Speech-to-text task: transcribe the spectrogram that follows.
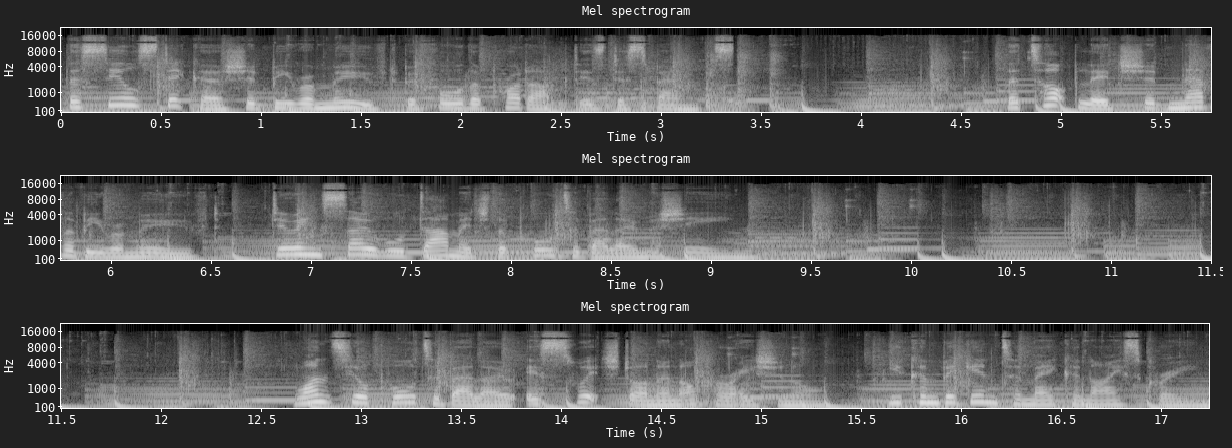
The seal sticker should be removed before the product is dispensed. The top lid should never be removed, doing so will damage the Portobello machine. Once your Portobello is switched on and operational, you can begin to make an ice cream.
